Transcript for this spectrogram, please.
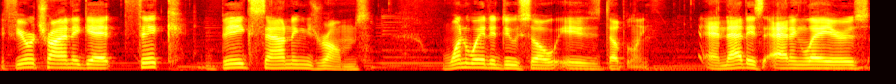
If you're trying to get thick, big sounding drums, one way to do so is doubling. And that is adding layers,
